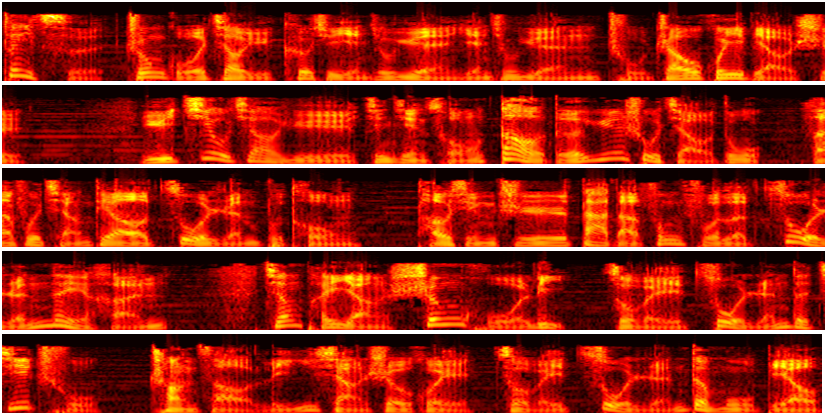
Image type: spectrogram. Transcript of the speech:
对此，中国教育科学研究院研究员楚朝晖表示：“与旧教育仅仅从道德约束角度反复强调做人不同，陶行知大大丰富了做人内涵，将培养生活力作为做人的基础。”创造理想社会作为做人的目标，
